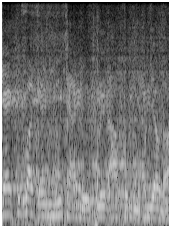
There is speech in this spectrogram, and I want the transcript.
แกคิดว่าแกมีวิชาดูดกลืนอาคมอยู่คนเดียวเหรอ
